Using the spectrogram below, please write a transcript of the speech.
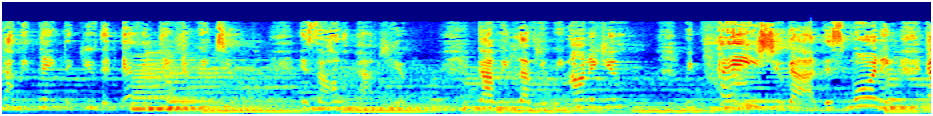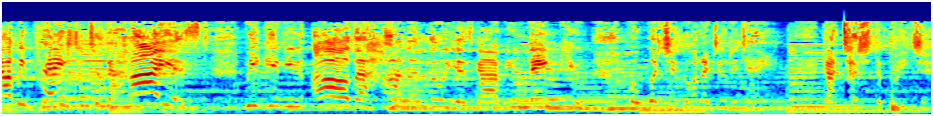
God, we thank that you that everything that we do is all about you. God, we love you. We honor you. We praise you, God, this morning. God, we praise you to the highest. We give you all the hallelujahs, God. We thank you for what you're going to do today. God, touch the preacher.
